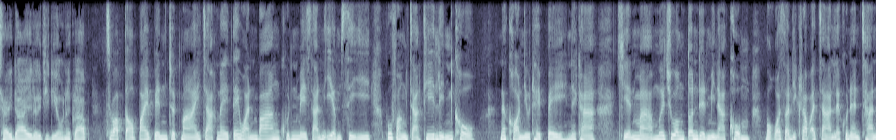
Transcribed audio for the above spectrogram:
ใช้ได้เลยทีเดียวนะครับ ฉบับต่อไปเป็นจดหมายจากในไต้หวันบ้างคุณเมสันเอี่ยมศรีผู้ฟังจากที่ลินโค นครนิวไทเปนะคะ เขียนมาเมื่อช่วงต้นเดือนมีนาคม บอกว่าสวัสดีครับอาจารย์และคุณอันชัน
